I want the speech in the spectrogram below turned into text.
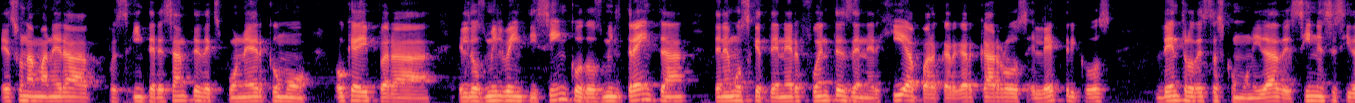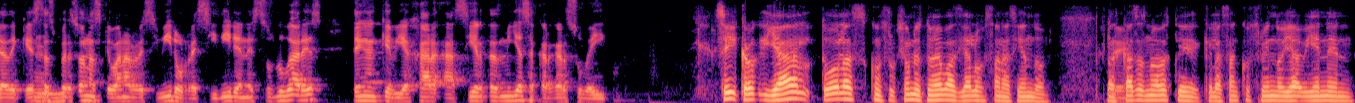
Es una manera pues interesante de exponer como, ok, para el 2025, 2030 tenemos que tener fuentes de energía para cargar carros eléctricos dentro de estas comunidades sin necesidad de que estas personas que van a recibir o residir en estos lugares tengan que viajar a ciertas millas a cargar su vehículo. Sí, creo que ya todas las construcciones nuevas ya lo están haciendo. Las casas nuevas que, que, la están construyendo ya vienen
